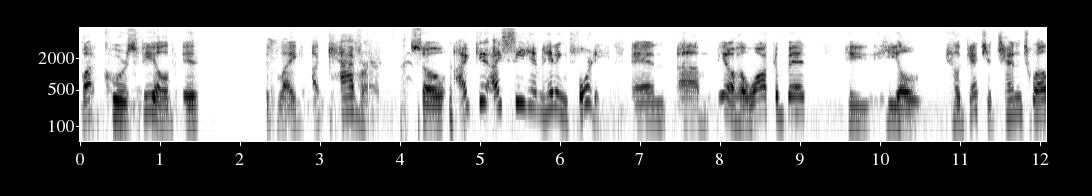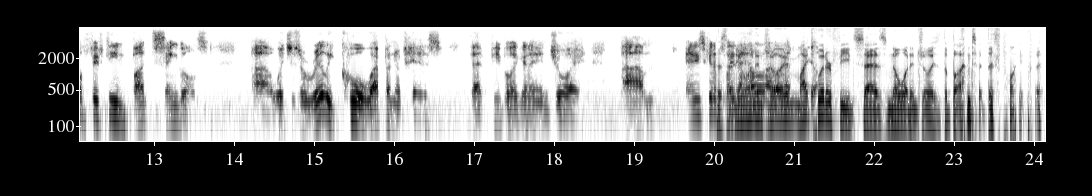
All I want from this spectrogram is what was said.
but Coors Field is, is like a cavern. So I can, I see him hitting 40, and um, you know he'll walk a bit. He he'll he'll get you 10, 12, 15 bunt singles, uh, which is a really cool weapon of his that people are going to enjoy. Um, and he's going to play the anyone hell out of enjoy? My field. Twitter feed says no one enjoys the bunt at this point, but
